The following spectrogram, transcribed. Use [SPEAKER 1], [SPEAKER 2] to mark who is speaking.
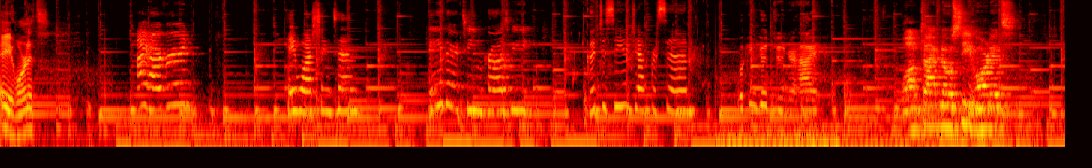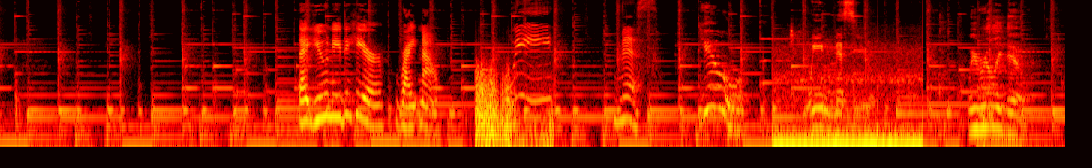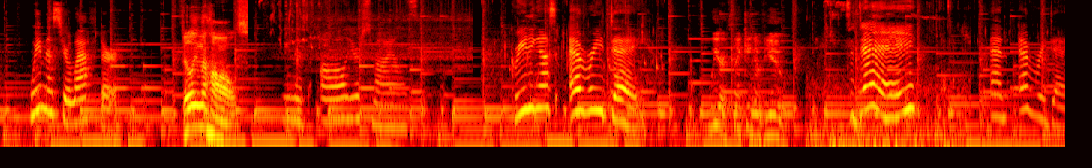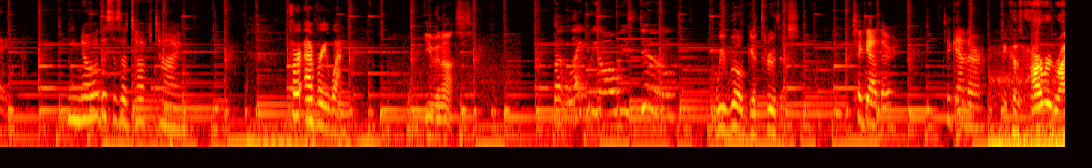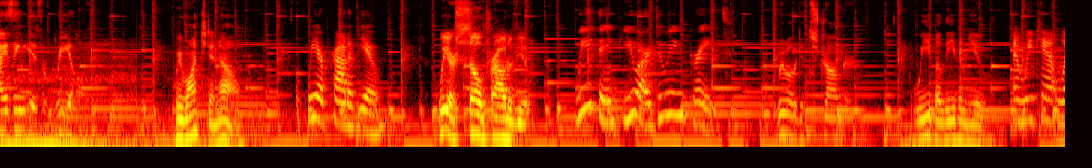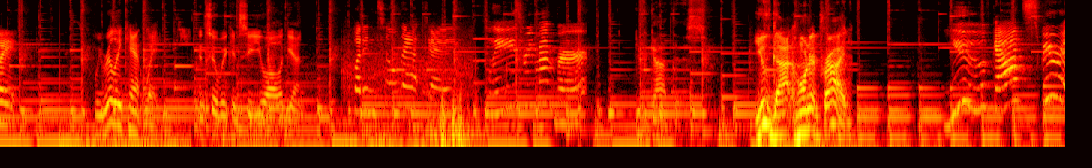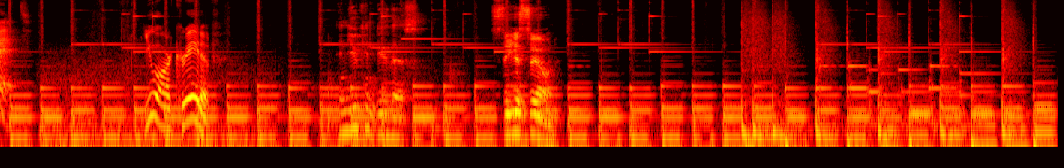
[SPEAKER 1] Hey, Hornets.
[SPEAKER 2] Hi, Harvard.
[SPEAKER 3] Hey, Washington.
[SPEAKER 4] Hey there, Team Crosby.
[SPEAKER 5] Good to see you, Jefferson.
[SPEAKER 1] Looking good, junior high.
[SPEAKER 6] Long time no see, Hornets.
[SPEAKER 7] That you need to hear right now.
[SPEAKER 2] We miss
[SPEAKER 4] You.
[SPEAKER 1] We miss you.
[SPEAKER 8] We really do.
[SPEAKER 3] We miss your laughter.
[SPEAKER 9] Filling the halls.
[SPEAKER 3] We miss all your smiles.
[SPEAKER 5] Greeting us every day.
[SPEAKER 10] We are thinking of you.
[SPEAKER 2] today.
[SPEAKER 5] And every day.
[SPEAKER 3] We know this is a tough time.
[SPEAKER 7] For everyone.
[SPEAKER 1] Even us.
[SPEAKER 4] But like we always do,
[SPEAKER 6] We will get through this.
[SPEAKER 2] Together. Together.
[SPEAKER 1] Because Harvard Rising is real.
[SPEAKER 11] We want you to know.
[SPEAKER 3] We are proud of you.
[SPEAKER 9] We are so proud of you.
[SPEAKER 4] we think you are doing great.
[SPEAKER 10] We will get stronger.
[SPEAKER 11] We believe in you.
[SPEAKER 2] And we can't wait.
[SPEAKER 6] We really can't wait until we can see you all again.
[SPEAKER 2] But until that day, please remember
[SPEAKER 10] You've got this.
[SPEAKER 9] You've got Hornet Pride.
[SPEAKER 2] you've got spirit.
[SPEAKER 6] You are creative.
[SPEAKER 8] And you can do this.
[SPEAKER 10] See you soon.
